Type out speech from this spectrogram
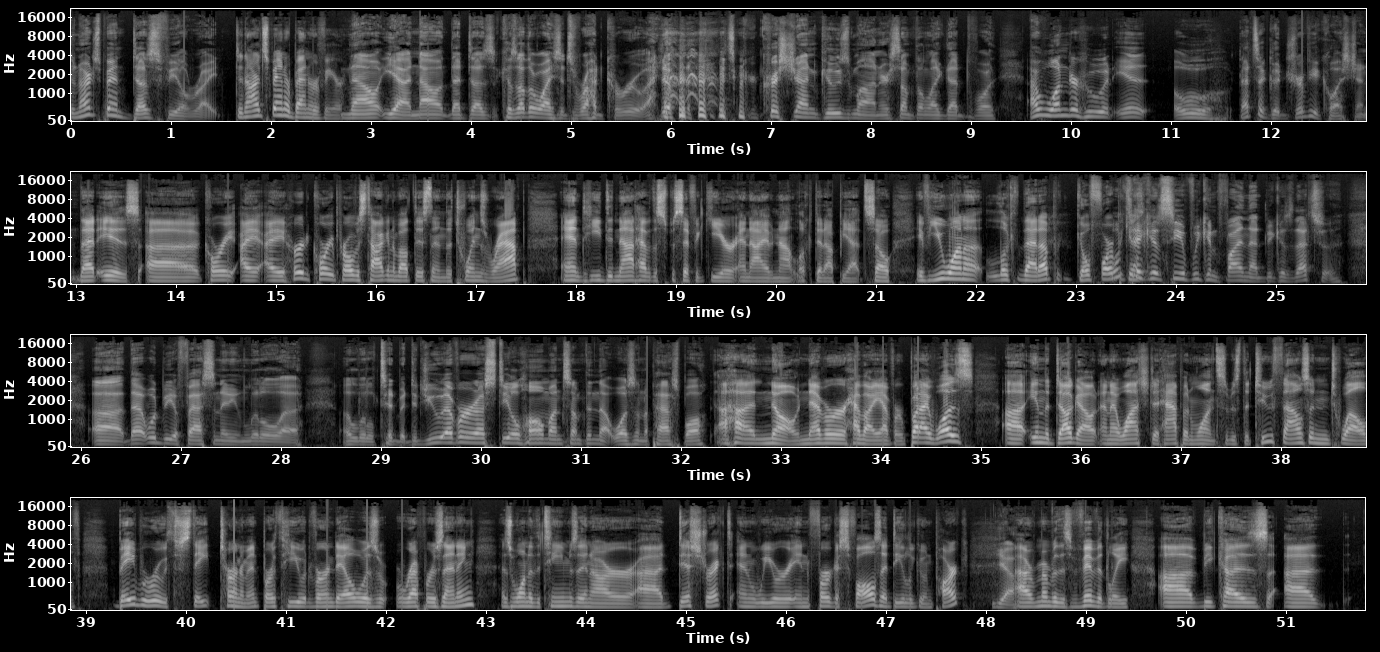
Denard Span does feel right Denard Span or Ben Revere? now. Yeah, now that does because otherwise it's Rod Carew. I don't. it's Cristian Guzman or something like that. Before I wonder who it is. Oh, that's a good trivia question. That is uh, Corey. I, I heard Cory Provus talking about this in the Twins rap, and he did not have the specific year, and I have not looked it up yet. So if you want to look that up, go for it. We'll because take it see if we can find that because that's uh, that would be a fascinating little uh, a little tidbit. Did you ever uh, steal home on something that wasn't a pass ball? Uh, no, never have I ever. But I was uh, in the dugout and I watched it happen once. It was the 2012 Babe Ruth State Tournament. Bertha Hewitt Verndale was representing as one of the teams in our uh, district, and we were in Fergus Falls at DeLagoon Park. Yeah. I remember this vividly uh, because uh,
